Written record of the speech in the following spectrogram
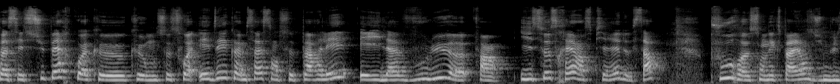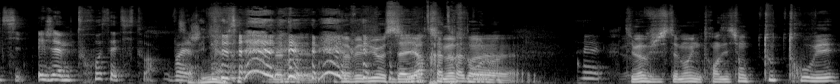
Enfin, c'est super quoi que qu'on se soit aidé comme ça sans se parler et il a voulu, euh, enfin, il se serait inspiré de ça pour euh, son expérience du multi. Et j'aime trop cette histoire. Voilà. C'est génial. ça. J'avais lu aussi. D'ailleurs, très tu très drôle. euh, tu m'offres justement une transition toute trouvée.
